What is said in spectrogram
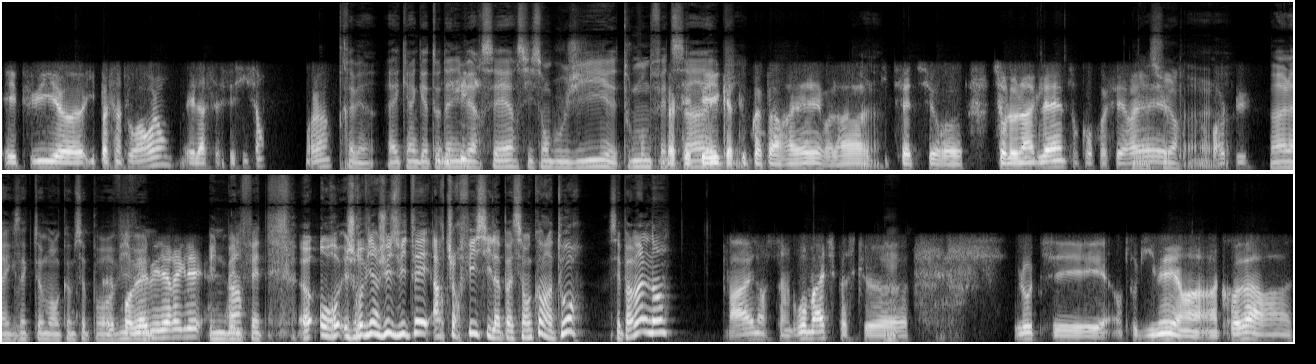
et puis euh, il passe un tour à Roland. Et là, ça fait 600. Voilà. Très bien. Avec un gâteau d'anniversaire, 600 bougies, tout le monde fait La ça. Et qui a tout préparé, voilà. Voilà. Petite fête sur, euh, sur le Linglen, son cours préféré. Bien sûr. On n'en parle plus. Voilà, exactement. Comme ça pour le vivre problème, une, il est réglé. une belle hein. fête. Euh, on re- je reviens juste vite fait. Arthur Fils, il a passé encore un tour? C'est pas mal, non? Ah non, c'est un gros match parce que Mm. L'autre, c'est entre guillemets un, un crevard. hein.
